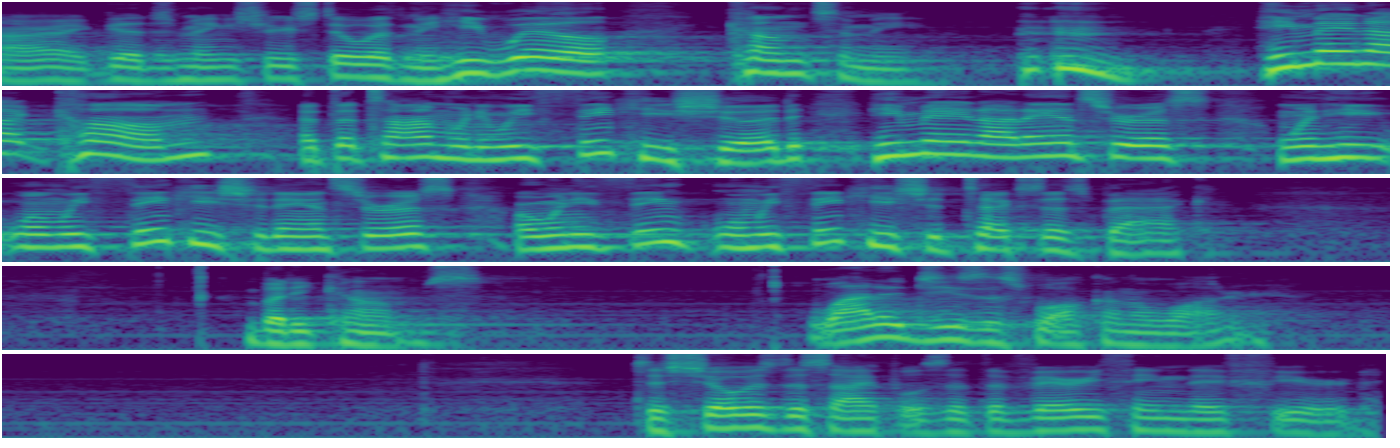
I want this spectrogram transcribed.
All right, good. Just making sure you're still with me. He will come to me. He may not come at the time when we think he should. He may not answer us when, he, when we think he should answer us or when, he think, when we think he should text us back. But he comes. Why did Jesus walk on the water? To show his disciples that the very thing they feared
